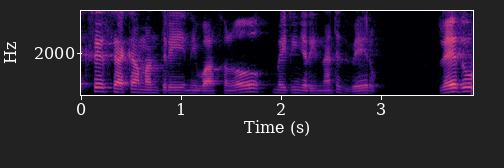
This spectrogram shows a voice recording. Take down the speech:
ఎక్సైజ్ శాఖ మంత్రి నివాసంలో మీటింగ్ జరిగిందంటే ఇది వేరు. లేదు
